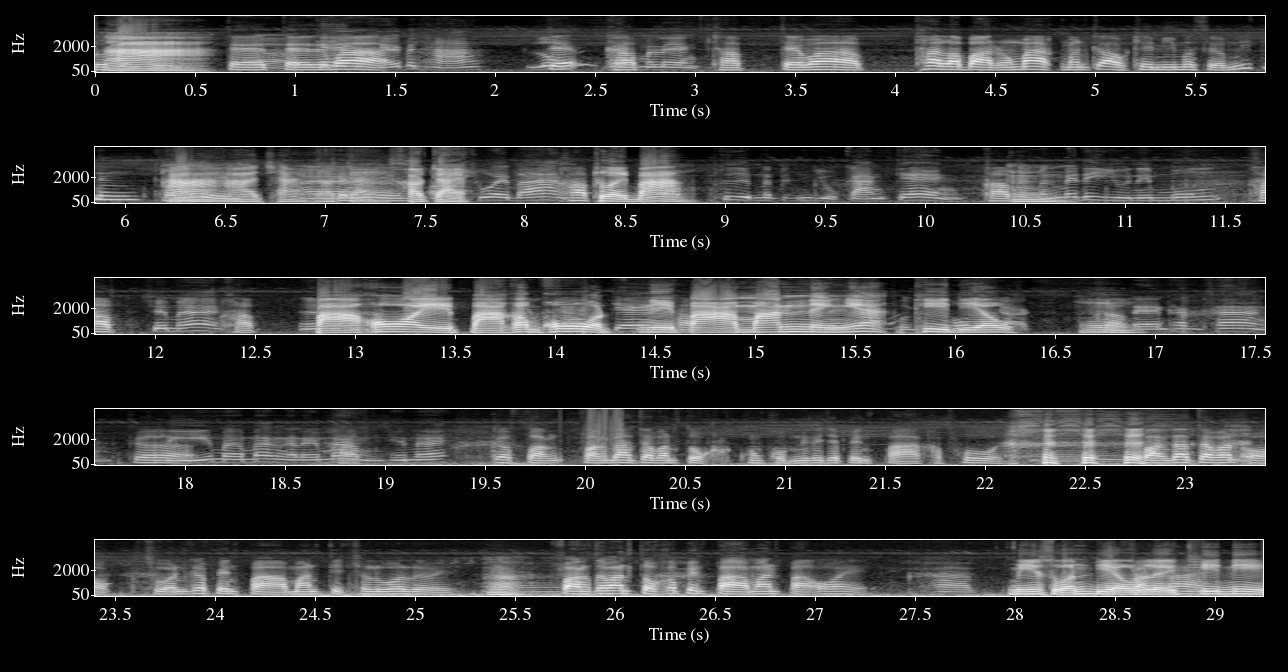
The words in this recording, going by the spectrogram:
ลดต้นทุนอ่า แต่เอ่อแต่ก้ว่าไขปัญหา โรคแก้ครับและแมลงครับ แต่ว่าถ้าระบาดมากๆมันก็เอาเคมีมาเสริมนิดนึงเท่าอ่านั้นเอง อ่าใช่เข้าใจแค่นั้นเอง เข้าใจ ช่วยบ้างครับ ช่วยบ้าง พืชมันเป็นอยู่กลางแจ้ง ครับอืมมันไม่ได้อยู่ในมุ้งครับใช่ไหมครับ เออ ป่าอ้อย ป่าข้าวโพดแก้นี่ครับป่ามันอย่างเงี้ย ที่เดียวจากอืม แปลงข้างก็ ๆหนีมามั่งอะไรมั่งใช่ไหมก็ฝั่งฝั่งด้านตะวันตกของผมนี่ก็จะเป็นป่าข้าวโพดเออฝั่งด้านตะวันออกสวนก็เป็นป่ามันติดชะลัวเลย อ่า ฝั่งตะวันตกก็เป็นป่ามันป่าอ้อย ครับ มีสวนเดียวเลยครับที่นี่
